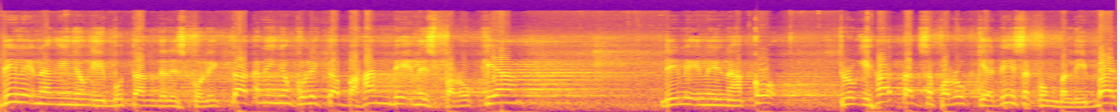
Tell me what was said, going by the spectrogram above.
Dili nang inyong ibutang dili sa kolekta, kaninyong kolekta bahandi ni parokya. Dili ni nako. Pero ihatag sa parokya di sa kong balibad.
